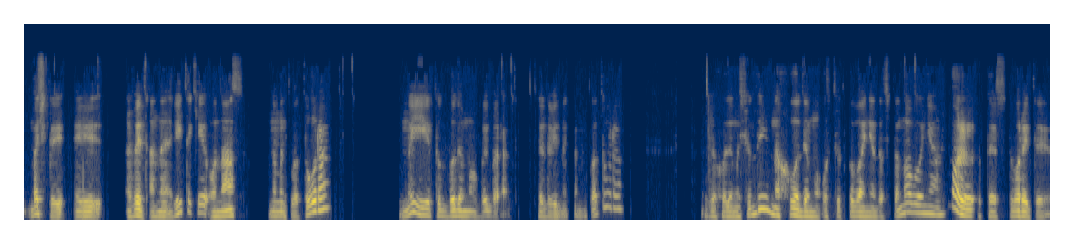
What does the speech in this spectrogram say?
Бачите, вид аналітики у нас номенклатура. Ми її тут будемо вибирати. Це довідник номенклатура. Заходимо сюди, знаходимо устаткування до встановлення. Можете створити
